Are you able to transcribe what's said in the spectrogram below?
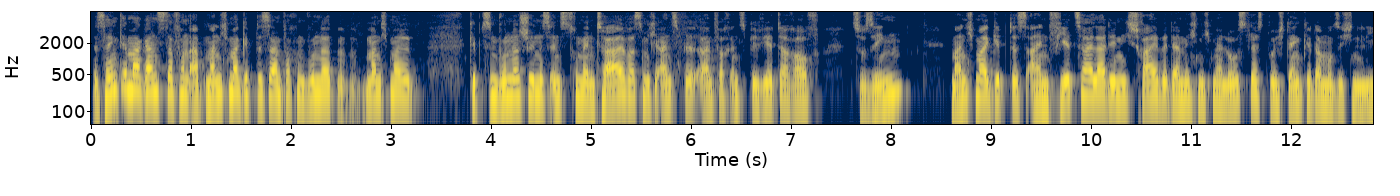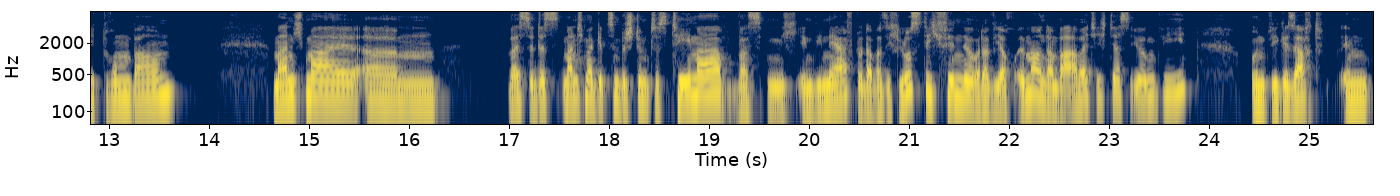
Es hängt immer ganz davon ab. Manchmal gibt es einfach ein Wunder, manchmal gibt es ein wunderschönes Instrumental, was mich einfach inspiriert darauf zu singen. Manchmal gibt es einen Vierzeiler, den ich schreibe, der mich nicht mehr loslässt, wo ich denke, da muss ich ein Lied drum bauen. Manchmal, ähm, weißt du, das, manchmal gibt es ein bestimmtes Thema, was mich irgendwie nervt oder was ich lustig finde oder wie auch immer, und dann bearbeite ich das irgendwie. Und wie gesagt, in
